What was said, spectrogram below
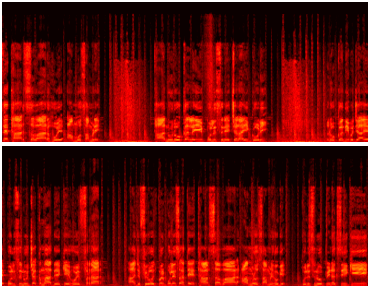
ਤੇ ਥਾਰ ਸਵਾਰ ਹੋਏ ਆਮੋ ਸਾਹਮਣੇ। ਥਾਰ ਨੂੰ ਰੋਕਣ ਲਈ ਪੁਲਿਸ ਨੇ ਚਲਾਈ ਗੋਲੀ। ਰੋਕਣ ਦੀ ਬਜਾਏ ਪੁਲਿਸ ਨੂੰ ਚਕਮਾ ਦੇ ਕੇ ਹੋਏ ਫਰਾਰ। ਅੱਜ ਫਿਰੋਜ਼ਪੁਰ ਪੁਲਿਸ ਅਤੇ ਥਾਰ ਸਵਾਰ ਆਮਣੋ ਸਾਹਮਣੇ ਹੋ ਗਏ। ਪੁਲਿਸ ਨੂੰ ਪਿਣਕ ਸੀ ਕਿ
